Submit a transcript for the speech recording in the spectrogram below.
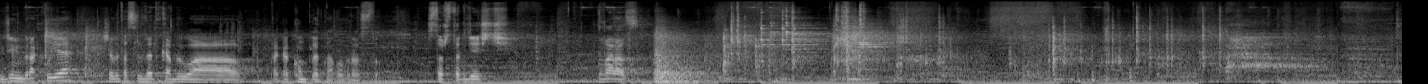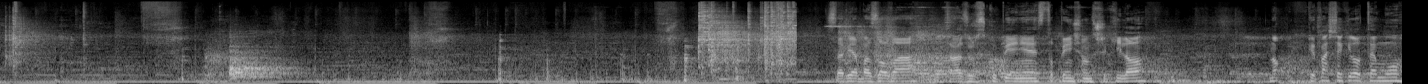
gdzie mi brakuje, żeby ta sylwetka była taka kompletna po prostu. 140, dwa razy. Seria bazowa, teraz już skupienie 153 kg. No, 15 kg temu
